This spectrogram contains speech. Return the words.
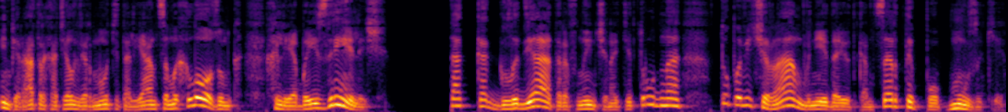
Император хотел вернуть итальянцам их лозунг «хлеба и зрелищ». Так как гладиаторов нынче найти трудно, то по вечерам в ней дают концерты поп-музыки.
